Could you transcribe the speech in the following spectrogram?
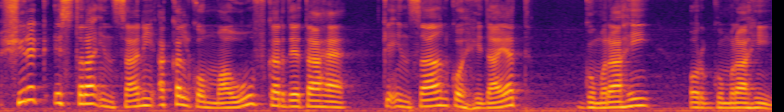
شرک اس طرح انسانی عقل کو معوف کر دیتا ہے کہ انسان کو ہدایت، گمراہی اور گمراہی،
